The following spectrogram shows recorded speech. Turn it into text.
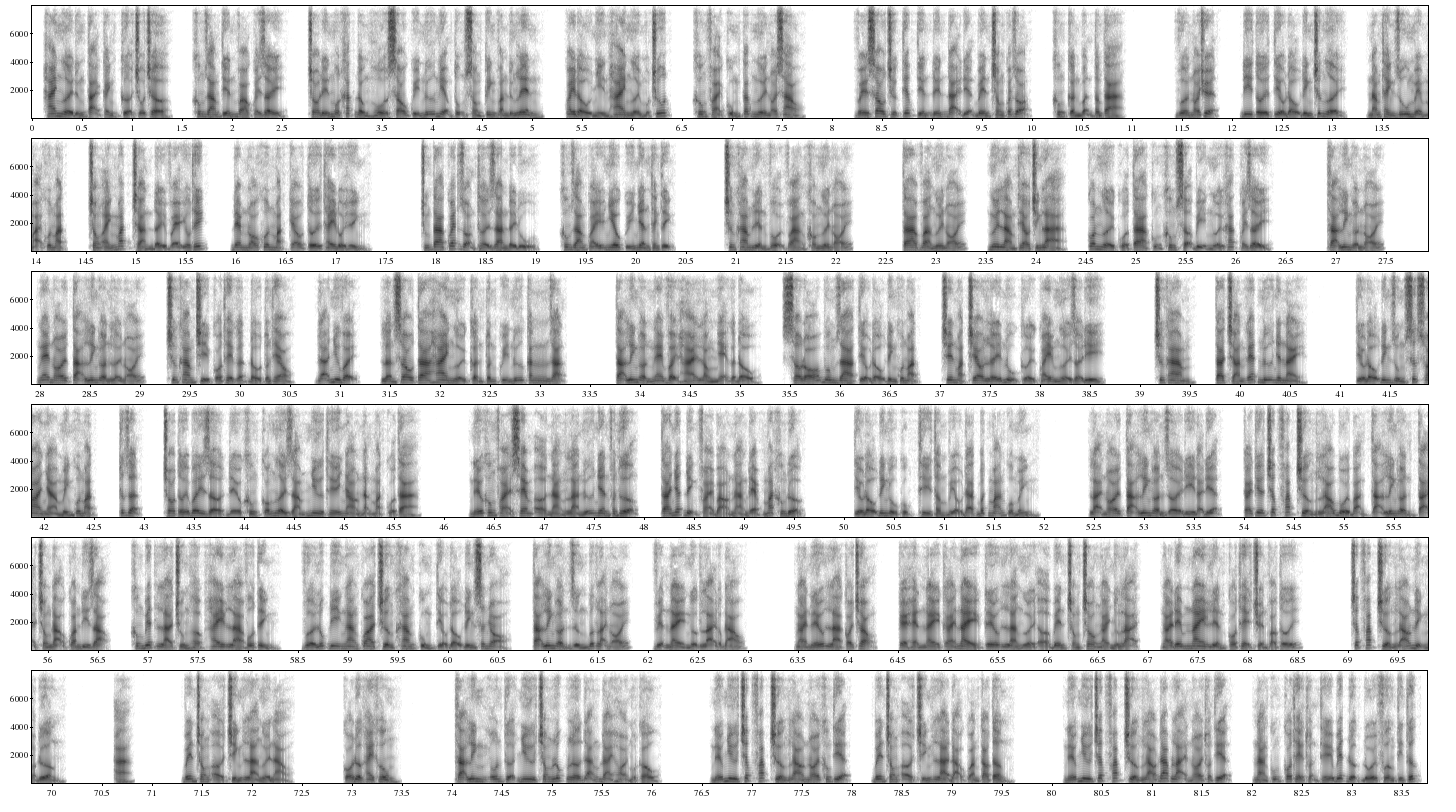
Hai người đứng tại cánh cửa chỗ chờ, không dám tiến vào cái giày, cho đến một khắc đồng hồ sau quý nữ niệm tụng xong kinh văn đứng lên, quay đầu nhìn hai người một chút, không phải cùng các ngươi nói sao? Về sau trực tiếp tiến đến đại điện bên trong quét dọn, không cần bận tâm ta. Vừa nói chuyện, đi tới tiểu đậu đinh trước người, nắm thành du mềm mại khuôn mặt trong ánh mắt tràn đầy vẻ yêu thích, đem nó khuôn mặt kéo tới thay đổi hình. Chúng ta quét dọn thời gian đầy đủ, không dám quấy nhiêu quý nhân thanh tịnh. Trương kham liền vội vàng không người nói. Ta và ngươi nói, ngươi làm theo chính là, con người của ta cũng không sợ bị người khác quấy dày tạ linh ẩn nói. Nghe nói tạ linh ẩn lời nói, trương kham chỉ có thể gật đầu tuân theo. Đã như vậy, lần sau ta hai người cần tuân quý nữ căn dặn. Tạ linh ẩn nghe vậy hài lòng nhẹ gật đầu, sau đó bung ra tiểu đậu đinh khuôn mặt, trên mặt treo lấy nụ cười quay người rời đi. Trương kham, ta chán ghét nữ nhân này. Tiểu đậu đinh dùng sức xoa nhà mình khuôn mặt, tức giận cho tới bây giờ đều không có người dám như thế nào nặn mặt của ta. Nếu không phải xem ở nàng là nữ nhân phân thượng, ta nhất định phải bảo nàng đẹp mắt không được. Tiểu đậu đinh đủ cục thì thầm biểu đạt bất mãn của mình. Lại nói tạ linh ẩn rời đi đại điện, cái kia chấp pháp trưởng lão bồi bạn tạ linh ẩn tại trong đạo quan đi dạo, không biết là trùng hợp hay là vô tình, vừa lúc đi ngang qua trường kham cùng tiểu đậu đinh sân nhỏ, tạ linh ẩn dừng bước lại nói, viện này ngược lại độc đáo. Ngài nếu là coi trọng, kẻ hèn này cái này kêu là người ở bên trong cho ngài nhường lại, ngài đêm nay liền có thể chuyển vào tới. Chấp pháp trưởng lão định mặt đường. A, bên trong ở chính là người nào? Có được hay không? Tạ linh ôn tựa như trong lúc lơ đãng đãi hỏi một câu. Nếu như chấp pháp trưởng lão nói không tiện, bên trong ở chính là đạo quán cao tầng. Nếu như chấp pháp trưởng lão đáp lại nói thuận tiện, nàng cũng có thể thuận thế biết được đối phương tin tức.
